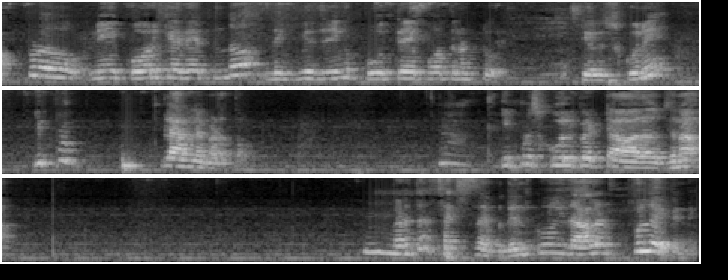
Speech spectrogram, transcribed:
అప్పుడు నీ కోరిక ఏదైతుందో దిగ్విజయంగా పూర్తి అయిపోతున్నట్టు తెలుసుకుని ఇప్పుడు ప్లాన్లో పెడతాం. ఇప్పుడు స్కూల్ పెట్టే ఆలోచన. పెడితే సక్సెస్ అయిపోతుంది ఎందుకు? ఇది ఆల్రెడీ ఫుల్ అయిపోయింది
